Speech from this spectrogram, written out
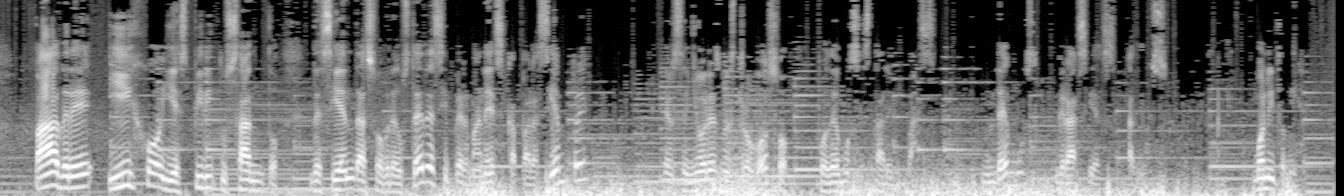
Padre, Hijo y Espíritu Santo, descienda sobre ustedes y permanezca para siempre. El Señor es nuestro gozo, podemos estar en paz. Demos gracias a Dios. Bonito día.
